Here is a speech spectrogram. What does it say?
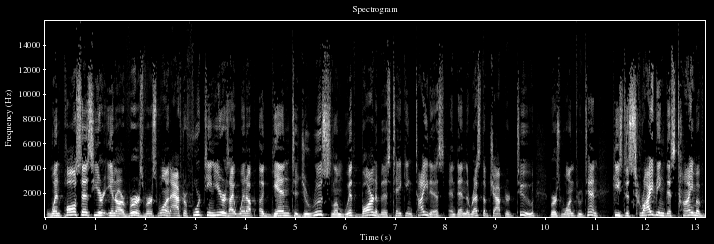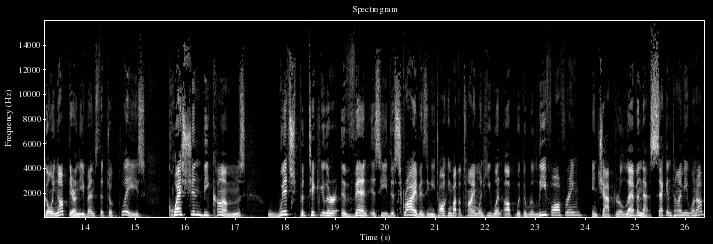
when Paul says here in our verse, verse 1, after 14 years I went up again to Jerusalem with Barnabas, taking Titus, and then the rest of chapter 2, verse 1 through 10, he's describing this time of going up there and the events that took place. Question becomes, which particular event is he describing? Is he talking about the time when he went up with the relief offering in chapter 11, that second time he went up?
